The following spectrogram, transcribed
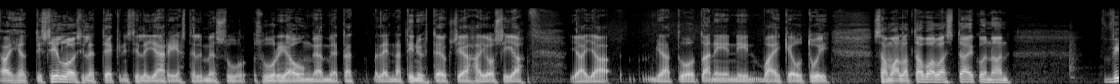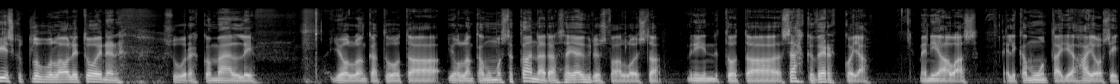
aiheutti silloisille teknisille järjestelmille suur, suuria ongelmia, että lennätin yhteyksiä hajosi ja, ja, ja, ja tuota niin, niin vaikeutui. Samalla tavalla sitä aikoinaan 50-luvulla oli toinen suurehko mälli, jolloin tuota, muun muassa Kanadassa ja Yhdysvalloissa niin tuota, sähköverkkoja meni alas, eli muuntajia hajosi,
